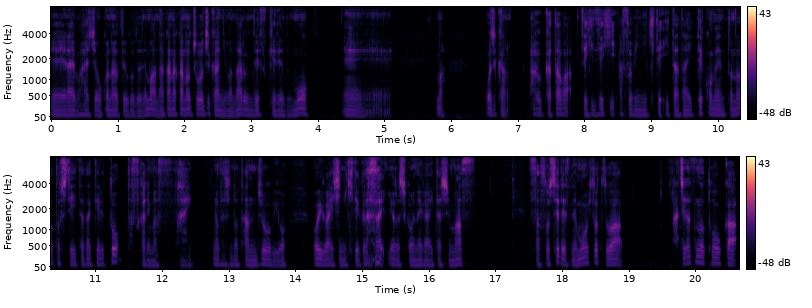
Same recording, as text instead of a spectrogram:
えー、ライブ配信を行うということで、まあ、なかなかの長時間にはなるんですけれども、えー、まあ、お時間合う方はぜひぜひ遊びに来ていただいてコメントなどしていただけると助かります。はい。私の誕生日をお祝いしに来てください。よろしくお願いいたします。さあ、そしてですね、もう一つは、8月の10日、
